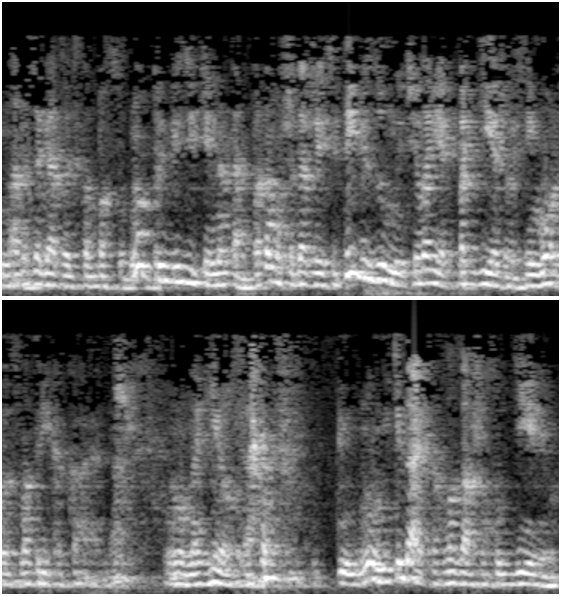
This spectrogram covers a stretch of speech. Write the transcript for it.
Надо завязывать колбасу. Ну, приблизительно так. Потому что даже если ты безумный человек, поддерживаешь, и морда смотри какая, да, ну, наелся, ну, не кидается в глаза, что худею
